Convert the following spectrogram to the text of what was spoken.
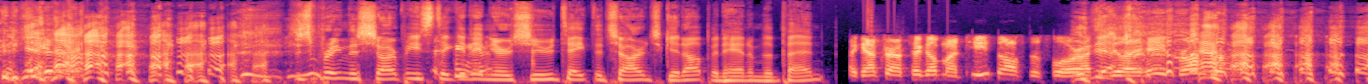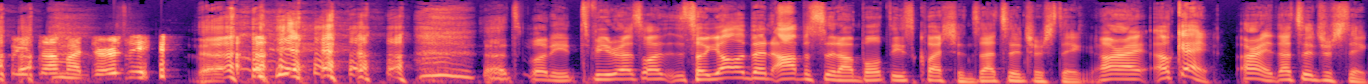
that. Just bring the Sharpie, stick it in your shoe, take the charge, get up, and hand him the pen. like after I pick up my teeth off the floor, I could be like, "Hey, Bronco, will you sign my jersey?" That's funny. Perez, wants- so y'all have been opposite on both these questions. That's interesting. All right, okay, all right, that's interesting.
